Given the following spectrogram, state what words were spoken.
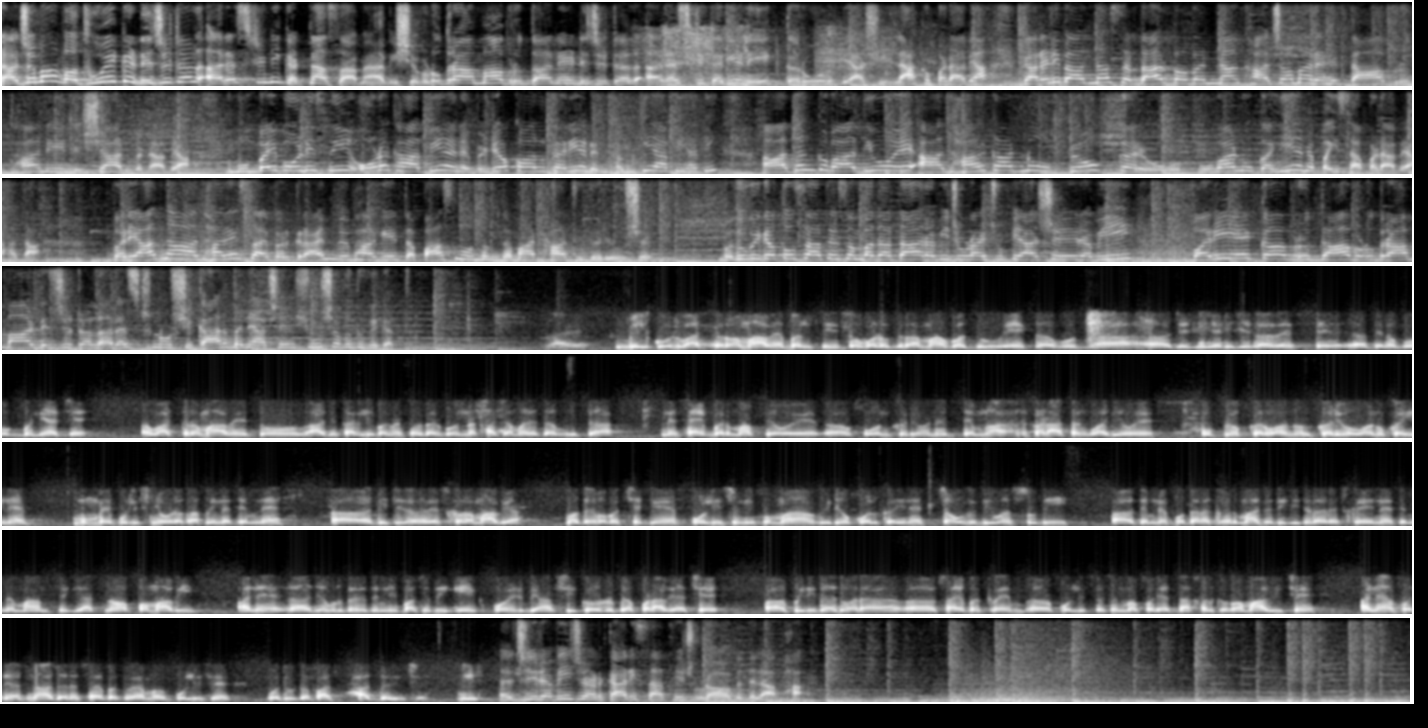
રાજ્યમાં વધુ એક ડિજિટલ અરેસ્ટની ઘટના સામે આવી છે. વડોદરામાં વૃદ્ધાને ડિજિટલ અરેસ્ટ કરી અને એક કરોડ બ્યાસી લાખ પડાવ્યા. કારેલીબાગના સરદાર ભવનના ખાંચામાં રહેતા વૃદ્ધાને નિશાન બનાવ્યા. મુંબઈ પોલીસની ઓળખ આપી અને વીડિયો કોલ કરી અને ધમકી આપી હતી. આતંકવાદીઓએ આધાર કાર્ડનો ઉપયોગ કર્યો હોવાનું કહી અને પૈસા પડાવ્યા હતા. ફરિયાદના આધારે સાયબર ક્રાઇમ વિભાગે તપાસનો ધમધમાટ હાથ ધર્યો છે. વધુ વિગતો સાથે સંવાદદાતા રવિ જોડાઈ ચૂક્યા છે. રવિ ફરી એક વૃદ્ધા વડોદરામાં ડિજિટલ અરેસ્ટનો શિકાર બન્યા છે. શું છે વધુ વિગત? બિલકુલ વાત કરવામાં આવે બનશી તો વડોદરામાં વધુ એક વૃદ્ધા જે ડિજિટલ અરેસ્ટ છે તેનો ભોગ બન્યા છે. વાત કરવામાં આવે તો આજે કારલીબાગના સરદાર ભવનના ખાચામાં રહેતા વૃદ્ધાને સાયબર માફિયાઓએ ફોન કર્યો અને તેમનો આધાર આતંકવાદીઓએ ઉપયોગ કરવાનો, કર્યો હોવાનું કહીને મુંબઈ પોલીસની ઓળખ આપીને તેમને ડિજિટલ અરેસ્ટ કરવામાં આવ્યા. મહત્વની બાબત છે કે પોલીસ યુનિફોર્મમાં વીડિયો કોલ કરીને ચૌદ દિવસ સુધી તેમને પોતાના ઘરમાં જ ડિજિટલ અરેસ્ટ કરીને તેમને માનસિક યાતના આપવામાં આવી અને જે વૃદ્ધ તેમની પાસેથી એક પોઈન્ટ બ્યાસી કરોડ રૂપિયા પડાવ્યા છે. પીડિતા દ્વારા સાયબર ક્રાઇમ પોલીસ સ્ટેશનમાં ફરિયાદ દાખલ કરવામાં આવી છે અને આ ફરિયાદના આધારે સાયબર ક્રાઇમ પોલીસે વધુ તપાસ હાથ ધરી છે. જી રવિ, જાણકારી સાથે જોડાવા બદલ આભાર.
